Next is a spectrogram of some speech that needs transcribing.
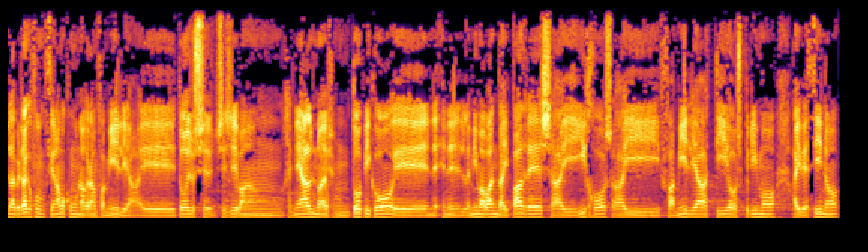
la verdad que funcionamos como una gran familia. Eh, todos se, se, llevan genial, no es un tópico. Eh, en, la misma banda hay padres, hay hijos, hay familias, tíos, primos, hay vecinos.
